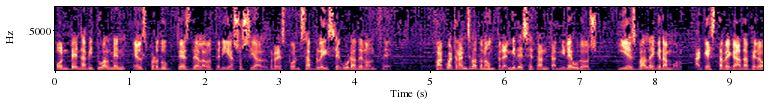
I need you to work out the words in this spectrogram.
on ven habitualment els productes de la Loteria Social, responsable i segura de l'11. Fa 4 anys va donar un premi de 70.000 euros i es va alegrar molt. Aquesta vegada, però,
